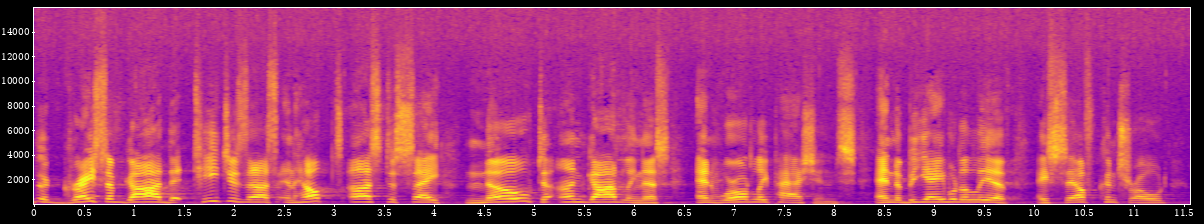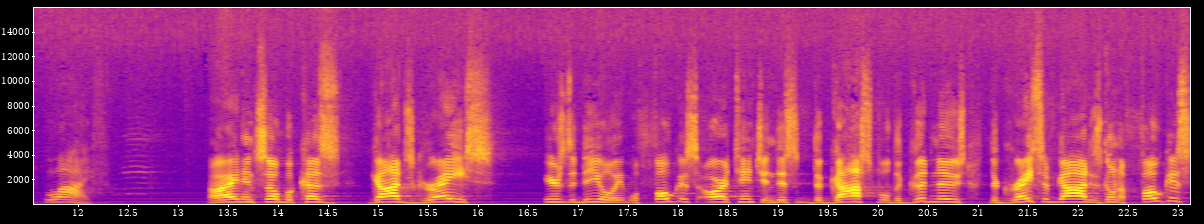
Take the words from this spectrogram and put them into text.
the grace of God that teaches us and helps us to say no to ungodliness and worldly passions and to be able to live a self controlled life. All right? And so, because God's grace, here's the deal it will focus our attention. This, the gospel, the good news, the grace of God is going to focus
